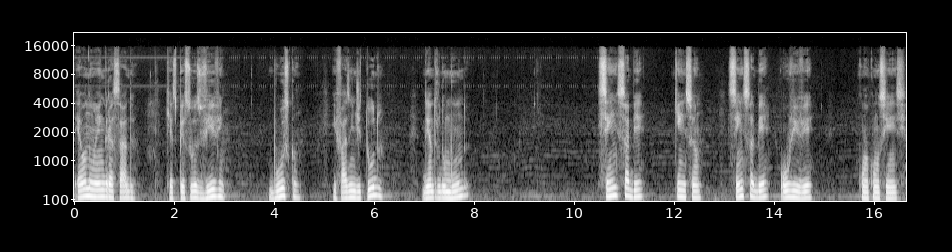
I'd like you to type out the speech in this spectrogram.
É ou não é engraçado que as pessoas vivem, buscam e fazem de tudo dentro do mundo sem saber quem são, sem saber ou viver com a consciência.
